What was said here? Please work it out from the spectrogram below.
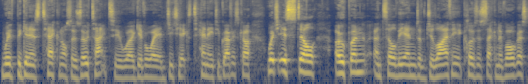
with Beginners Tech and also Zotac to uh, give away a GTX 1080 graphics card, which is still open until the end of July. I think it closes 2nd of August.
